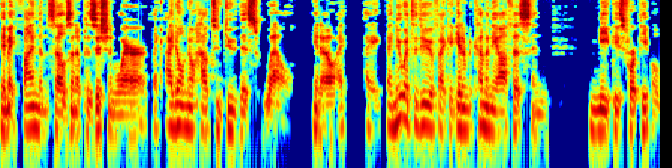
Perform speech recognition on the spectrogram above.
they may find themselves in a position where, like, I don't know how to do this well. You know, I, I, I knew what to do if I could get them to come in the office and meet these four people.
